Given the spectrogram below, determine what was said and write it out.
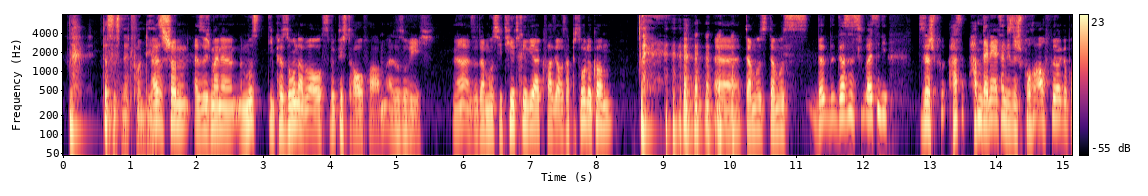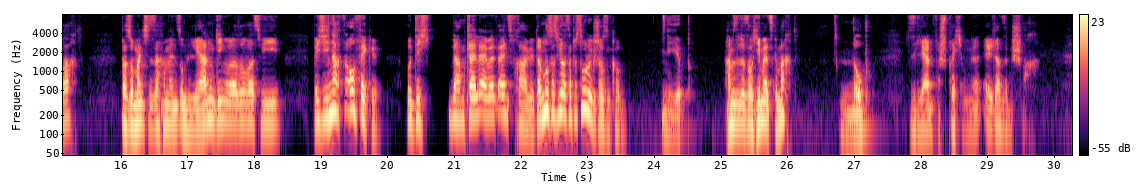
Das ist nett von dir. Das ist schon, also ich meine, man muss die Person aber auch wirklich drauf haben, also so wie ich. Ja, also da muss die Tiertrivia quasi aus der Pistole kommen. äh, da muss, da muss, das ist, weißt du, die, dieser Spruch, hast, haben deine Eltern diesen Spruch auch früher gebracht? Bei so manchen Sachen, wenn es um Lernen ging oder sowas wie, wenn ich dich nachts aufwecke und dich nach einem kleinen 1 1 frage, dann muss das wie aus der Pistole geschossen kommen. Yep. Haben sie das auch jemals gemacht? Nope. Diese Lernversprechung, ne? Eltern sind schwach.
